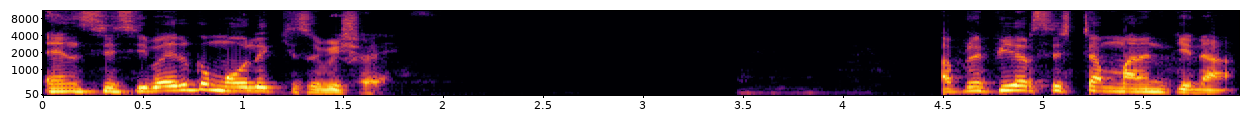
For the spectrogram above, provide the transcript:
এনসিসি বা এরকম মৌলিক কিছু বিষয়। আপনি পিয়ার সিস্টেম মানেন কিনা,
